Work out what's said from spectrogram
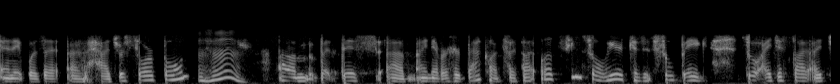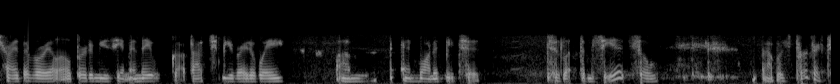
and it was a, a hadrosaur bone. Mm-hmm. Um, but this um, I never heard back on, so I thought, well, it seems so weird because it's so big. So I just thought I'd try the Royal Alberta Museum, and they got back to me right away um, and wanted me to to let them see it. So that was perfect.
